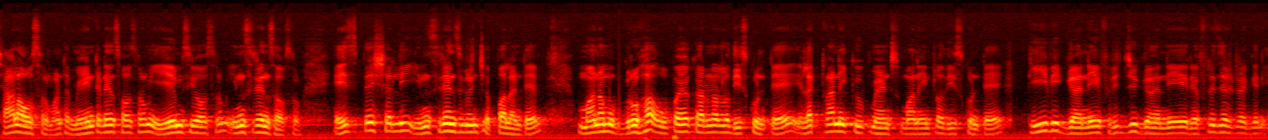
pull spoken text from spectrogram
చాలా అవసరం. అంటే మెయింటెనెన్స్ అవసరం ఏఎంసీ అవసరం ఇన్సూరెన్స్ అవసరం. ఎస్పెషల్లీ ఇన్సూరెన్స్ గురించి చెప్పాలంటే మనము గృహ ఉపయోగకరణలో తీసుకుంటే ఎలక్ట్రానిక్ ఎక్విప్మెంట్స్ మన ఇంట్లో తీసుకుంటే టీవీకి కానీ ఫ్రిడ్జ్కి కానీ రెఫ్రిజిరేటర్కి కానీ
